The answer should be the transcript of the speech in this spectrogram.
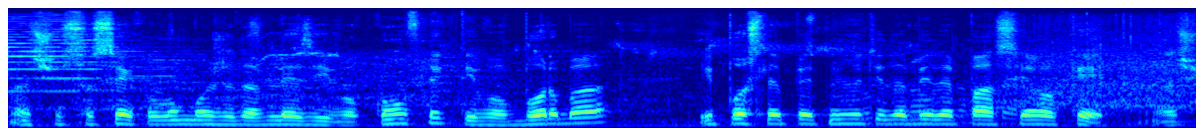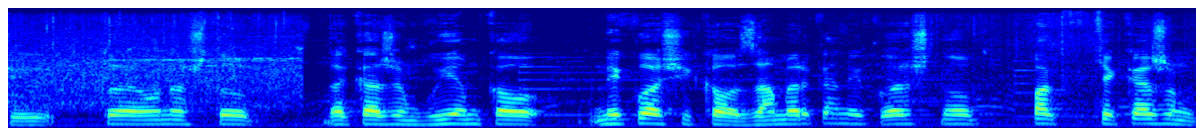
Значи со секого може да влезе и во конфликт и во борба и после 5 минути да биде пас е окей. Значи тоа е она што да кажам го имам као некогаш и као замерка, некогаш но пак ќе кажам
